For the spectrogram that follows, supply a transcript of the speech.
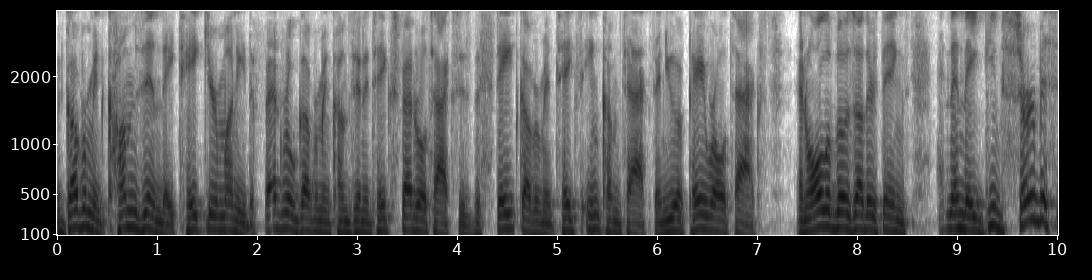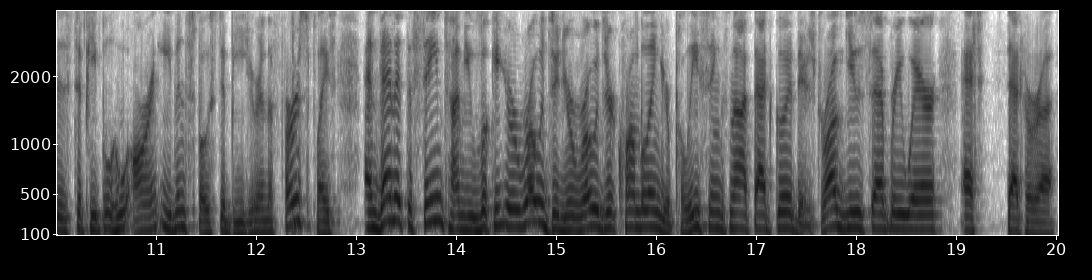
The government comes in, they take your money. The federal government comes in and takes federal taxes. The state government takes income tax, and you have payroll tax and all of those other things. And then they give services to people who aren't even supposed to be here in the first place. And then at the same time, you look at your roads and your roads are crumbling, your policing's not that good, there's drug use everywhere, etc.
